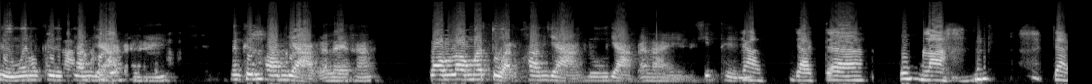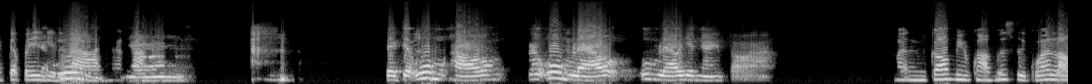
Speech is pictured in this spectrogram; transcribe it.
ถึงมันคือความอยากอะไร มันคือความอยากอะไรคะ ลองลองมาตรวจความอยากดูอยากอะไร คิดถึง อยากอยากจะอุ้มหลาน อยากจะไปเห็นหลานนะคะอ๋ออยากจะอุ้มเขาแล้วอุ้มแล้ว อุ้มแล้วยังไงต่อ มันก็มีความรู้สึกว่าเรา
